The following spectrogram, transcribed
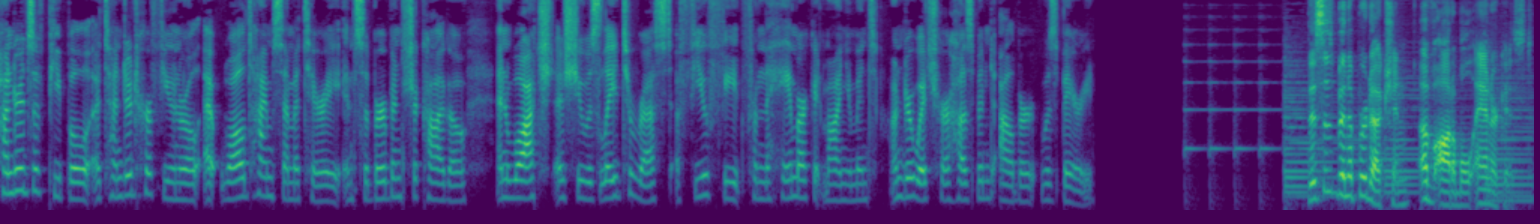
Hundreds of people attended her funeral at Waldheim Cemetery in suburban Chicago and watched as she was laid to rest a few feet from the Haymarket Monument under which her husband Albert was buried. This has been a production of Audible Anarchist.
